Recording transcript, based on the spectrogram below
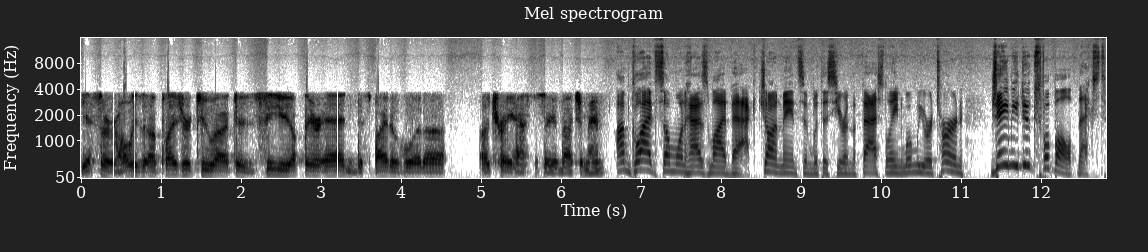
Yes, sir. Always a pleasure to uh, to see you up there, Ed. Despite of what uh, uh, Trey has to say about you, man. I'm glad someone has my back. Jon Manson with us here in the fast lane. When we return, Jamie Dukes football next.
